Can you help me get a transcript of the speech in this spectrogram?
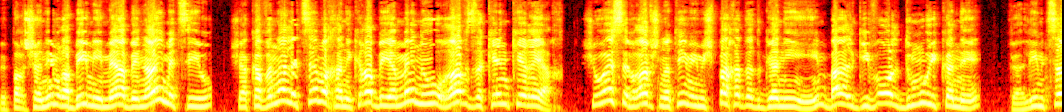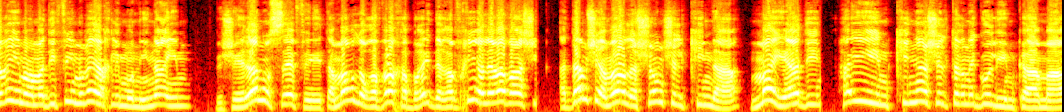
ופרשנים רבים מימי הביניים הציעו שהכוונה לצמח הנקרא בימינו רב זקן קרח. שהוא עשב רב שנתי ממשפחת הדגניים, בעל גבעול דמוי קנה, ועלים צרים המדיפים ריח לימוני נעים. ושאלה נוספת, אמר לו רב אחא ברי דרב חייא לרב אשי, אדם שאמר לשון של קינה, מה יהיה הדין? האם קינה של תרנגולים כאמר?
